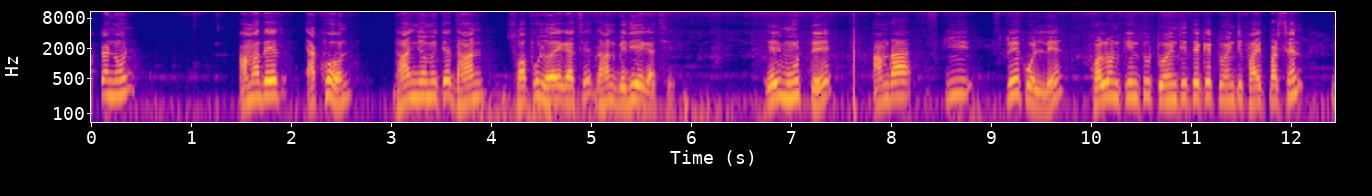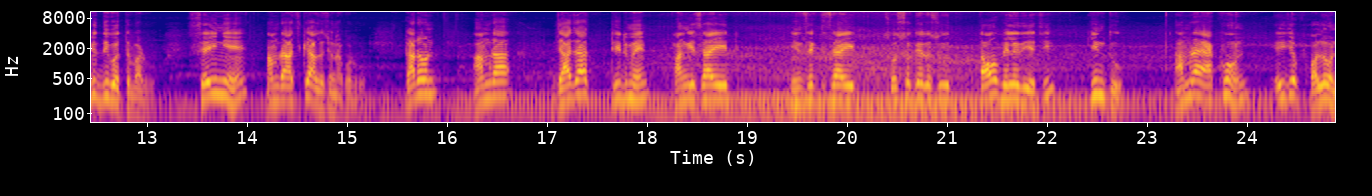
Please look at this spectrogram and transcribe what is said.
আফটারনুন আমাদের এখন ধান জমিতে ধান সফল হয়ে গেছে, ধান বেরিয়ে গেছে। এই মুহূর্তে আমরা কি স্প্রে করলে ফলন কিন্তু টোয়েন্টি থেকে টোয়েন্টি ফাইভ পার্সেন্ট বৃদ্ধি করতে পারব। সেই নিয়ে আমরা আজকে আলোচনা করব। কারণ আমরা যা যা ট্রিটমেন্ট ফাঙ্গিসাইড ইনসেকটিসাইড শস্যকের ওষুধ, তাও ফেলে দিয়েছি। কিন্তু আমরা এখন এই যে ফলন,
